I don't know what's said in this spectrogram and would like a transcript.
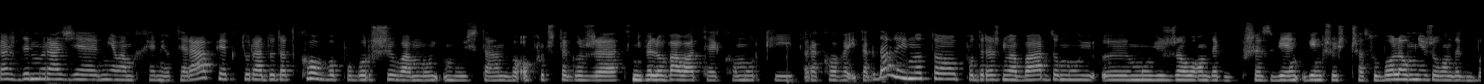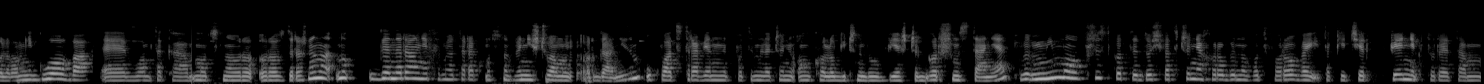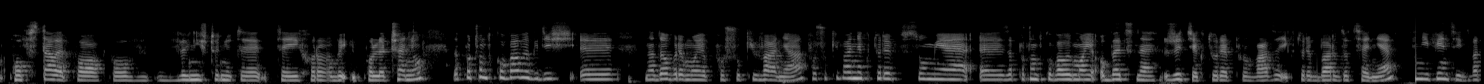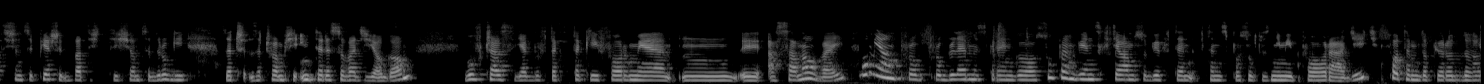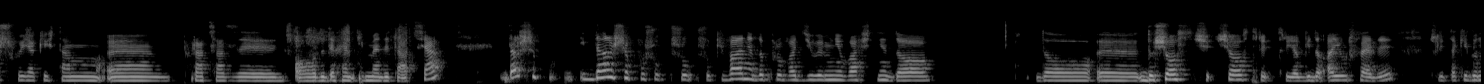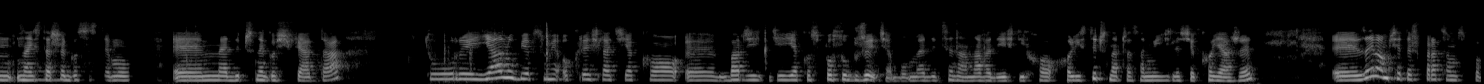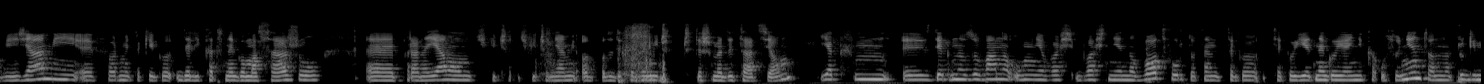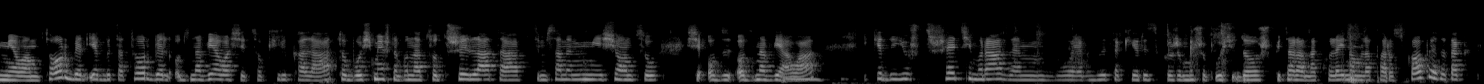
każdym razie miałam chemioterapię, która dodatkowo pogorszyła mój, mój stan, bo oprócz tego, że zniwelowała te komórki rakowe i tak dalej, no to podrażniła bardzo mój, y, mój żołądek. Przez większość czasu bolał mnie żołądek, bolała mnie głowa, e, byłam taka mocno rozdrażniona. No, generalnie chemioterapia mocno wyniszczyła mój organizm. Układ trawienny po tym leczeniu onkologicznym był w jeszcze gorszym stanie. Mimo wszystko te doświadczenia choroby nowotworowej i takie cierpienie, które tam powstało, powstałe po, po wyniszczeniu te, tej choroby i po leczeniu, zapoczątkowały gdzieś y, na dobre moje poszukiwania. Poszukiwania, które w sumie y, zapoczątkowały moje obecne życie, które prowadzę i które bardzo cenię. Mniej więcej 2001-2002 zaczę, zaczęłam się interesować jogą wówczas jakby w tak, takiej formie mm, y, asanowej, bo miałam pro, problemy z kręgosłupem, więc chciałam sobie w ten, w ten sposób z nimi poradzić. Potem dopiero doszły jakieś tam y, praca z oddechem i medytacja. Dalsze, I dalsze poszukiwania doprowadziły mnie właśnie do do, do siostry, siostry jogi, do Ayurvedy, czyli takiego najstarszego systemu medycznego świata, który ja lubię w sumie określać jako bardziej jako sposób życia, bo medycyna, nawet jeśli ho, holistyczna, czasami źle się kojarzy. Zajmam się też pracą z powięziami w formie takiego delikatnego masażu, pranayamą, ćwiczeniami oddechowymi czy, czy też medytacją jak mm, y, zdiagnozowano u mnie właśnie nowotwór, to ten, tego, tego jednego jajnika usunięto, na drugim miałam torbiel. Jakby ta torbiel odnawiała się co kilka lat. To było śmieszne, bo na co trzy lata w tym samym miesiącu się od, odnawiała. Mm. I kiedy już trzecim razem było jakby takie ryzyko, że muszę pójść do szpitala na kolejną laparoskopię, to tak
